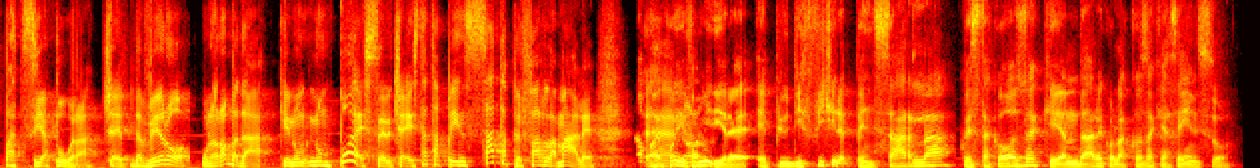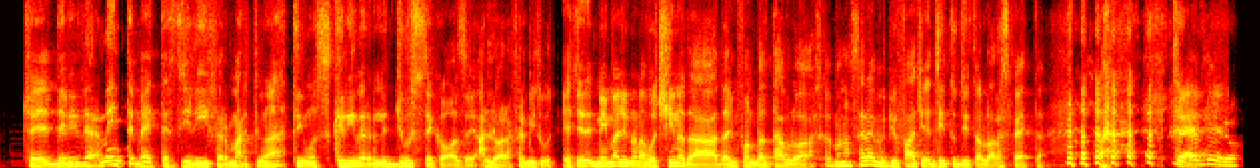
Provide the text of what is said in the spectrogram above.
pazzia pura, cioè davvero una roba da che non, non può essere, cioè è stata pensata per farla male. No, ma eh, poi non... fammi dire, è più difficile pensarla questa cosa che andare con la cosa che ha senso. Cioè, devi veramente metterti lì, fermarti un attimo, scrivere le giuste cose. Allora, fermi tutti. E mi immagino una vocina da, da in fondo al tavolo. Ma non sarebbe più facile? Zitto, zitto, allora aspetta. cioè, è vero.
